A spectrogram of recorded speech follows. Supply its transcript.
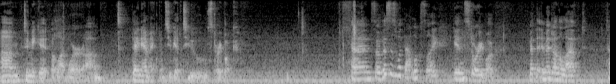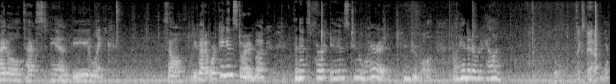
um, to make it a lot more um, dynamic once you get to Storybook. And so this is what that looks like in Storybook. Got the image on the left, title, text, and the link. So we've got it working in Storybook. The next part is to wire it in Drupal. I'll hand it over to Callan. Cool. Thanks, Amanda. Yep.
